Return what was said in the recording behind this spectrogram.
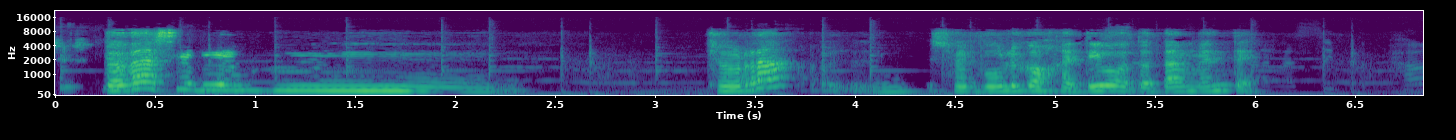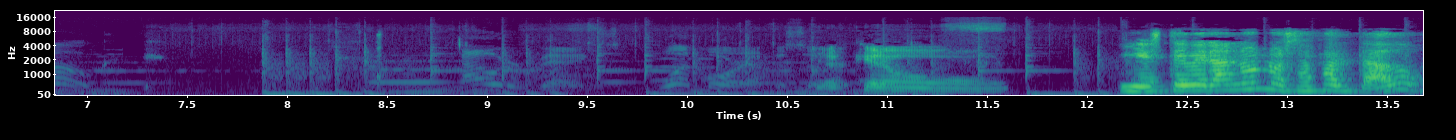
Si es que- Toda serie mm, chorra, soy público objetivo totalmente. yo es que no... Y este verano nos ha faltado.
